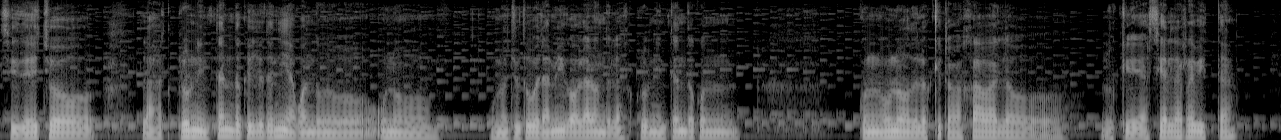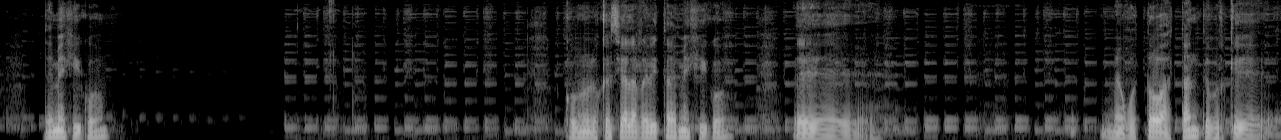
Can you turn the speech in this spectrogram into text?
Sí, de hecho, las Club Nintendo que yo tenía cuando uno, unos youtubers amigos hablaron de las Club Nintendo con, con uno de los que trabajaba, los, los que hacían la revista de México, con uno de los que hacía la revista de México, eh, me gustó bastante porque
